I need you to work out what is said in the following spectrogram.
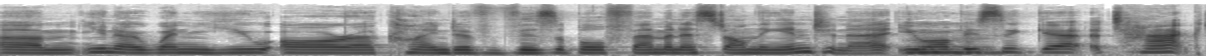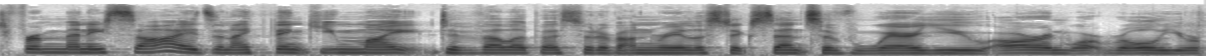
um, you know, when you are a kind of visible feminist on the internet, you mm. obviously get attacked from many sides. And I think you might develop a sort of unrealistic sense of where you are and what role you're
